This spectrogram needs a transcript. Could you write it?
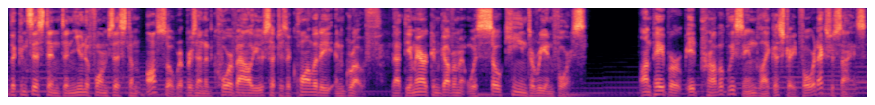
The consistent and uniform system also represented core values such as equality and growth that the American government was so keen to reinforce. On paper, it probably seemed like a straightforward exercise.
